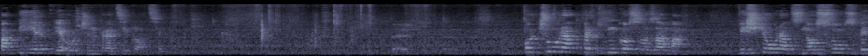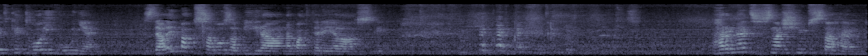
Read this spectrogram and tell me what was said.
Papír je určen k recyklaci. Počůrat prkínko slzama. Vyšťourat z nosu zbytky tvojí vůně. Zdali pak samo zabírá na bakterie lásky. Hrnec s naším vztahem.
